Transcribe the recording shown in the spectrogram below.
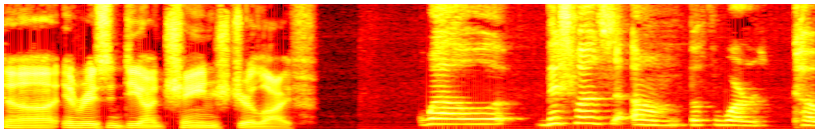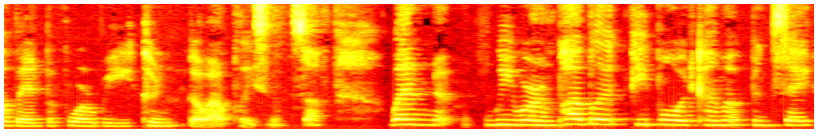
uh, in Raising Dion changed your life? Well, this was um, before COVID, before we couldn't go out places and stuff. When we were in public, people would come up and say,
